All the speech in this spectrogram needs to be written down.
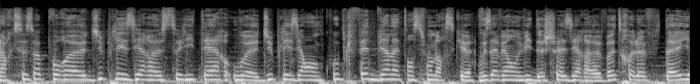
Alors que ce soit pour euh, du plaisir euh, solitaire ou euh, du plaisir en couple, faites bien attention lorsque vous avez envie de choisir euh, votre love toy.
